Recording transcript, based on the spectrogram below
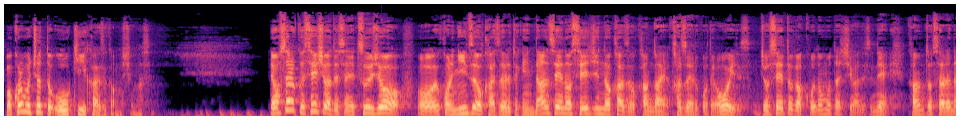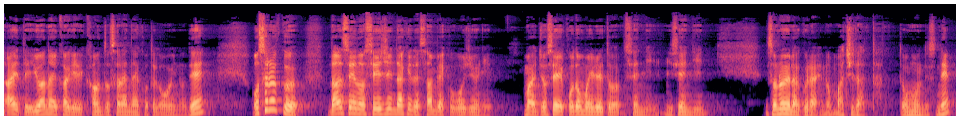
まあこれもちょっと大きい数かもしれません。で、おそらく聖書はですね、通常、この人数を数えるときに男性の成人の数を考え、数えることが多いです。女性とか子供たちはですね、カウントされない、あえて言わない限りカウントされないことが多いので、おそらく男性の成人だけで350人、まあ女性子供入れると1000人、2000人、そのようなぐらいの町だったと思うんですね。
